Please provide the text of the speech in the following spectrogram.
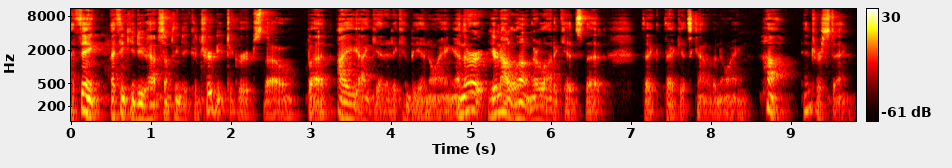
I think I think you do have something to contribute to groups, though. But I, I get it; it can be annoying, and there are, you're not alone. There are a lot of kids that that that gets kind of annoying. Huh? Interesting.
